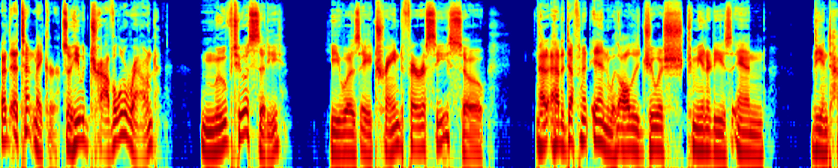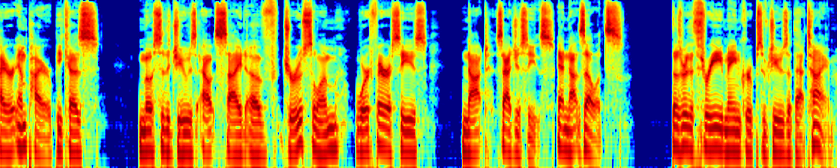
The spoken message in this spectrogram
A, a tent maker. So he would travel around, move to a city. He was a trained Pharisee, so had, had a definite in with all the Jewish communities in the entire empire because most of the Jews outside of Jerusalem were Pharisees not Sadducees, and not Zealots. Those were the three main groups of Jews at that time.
